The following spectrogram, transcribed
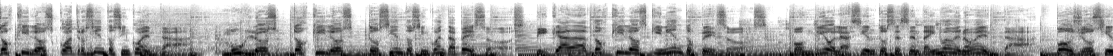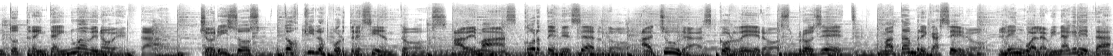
2 kilos 450. Muslos, 2 kilos 250 pesos. Picada, 2 kilos 500 pesos. Bondiola, 169.90. Pollo, 139.90. Chorizos 2 kilos por 300. Además, cortes de cerdo, achuras, corderos, brochet, matambre casero, lengua a la vinagreta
